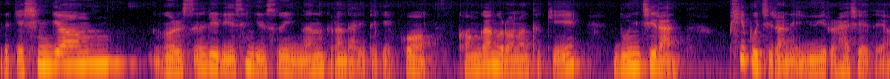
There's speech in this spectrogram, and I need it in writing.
이렇게 신경을 쓸 일이 생길 수 있는 그런 달이 되겠고 건강으로는 특히 눈 질환, 피부 질환에 유의를 하셔야 돼요.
